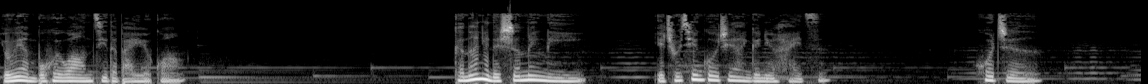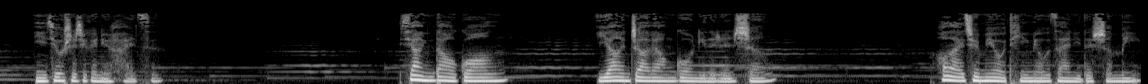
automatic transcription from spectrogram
永远不会忘记的白月光。可能你的生命里也出现过这样一个女孩子。或者，你就是这个女孩子，像一道光，一样照亮过你的人生。后来却没有停留在你的生命，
